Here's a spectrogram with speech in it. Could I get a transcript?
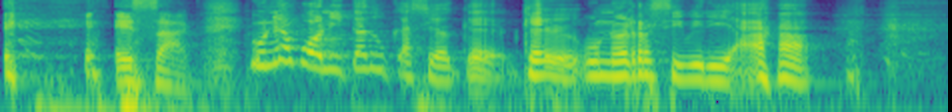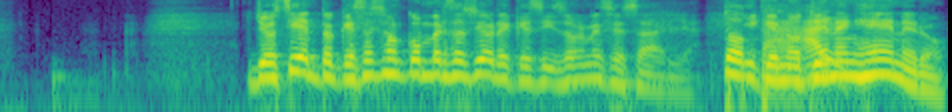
Exacto. Una bonita educación que, que uno recibiría. Yo siento que esas son conversaciones que sí son necesarias y que no tienen género,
